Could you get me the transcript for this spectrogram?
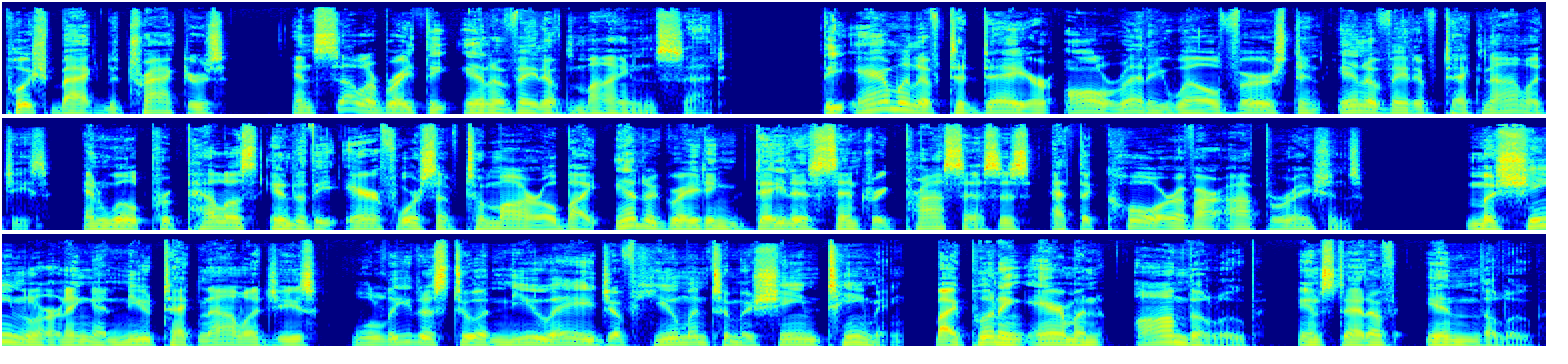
push back detractors, and celebrate the innovative mindset. The airmen of today are already well versed in innovative technologies and will propel us into the Air Force of tomorrow by integrating data centric processes at the core of our operations. Machine learning and new technologies will lead us to a new age of human to machine teaming by putting airmen on the loop instead of in the loop.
